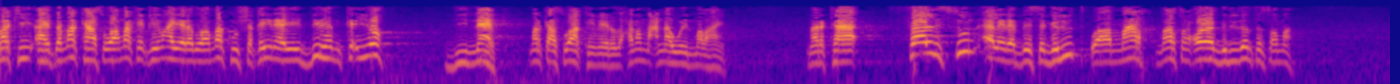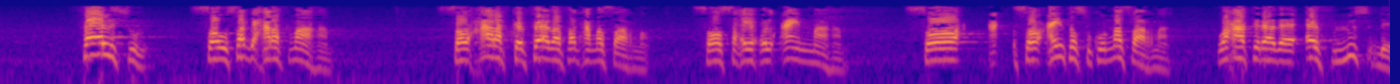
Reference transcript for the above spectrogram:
Markii ahda markaas waa markay qiimaha yareed waa markuu shaqaynayey dirhamka iyo dinaarka. Markaas waa qiima yareed waxba macnaa weyn ma lahayn. Marka falsun aa la yidhaha bese gaduud waa maar maartun xoogaa gaduudanta soo ma falsun sow saddex xaraf ma ahan sow xarafka fa'da fatxa ma saarno soo صaxiixulcayn maahan soo soo caynta sukuun ma saarna waxaad tidhahdaa aflus dhe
